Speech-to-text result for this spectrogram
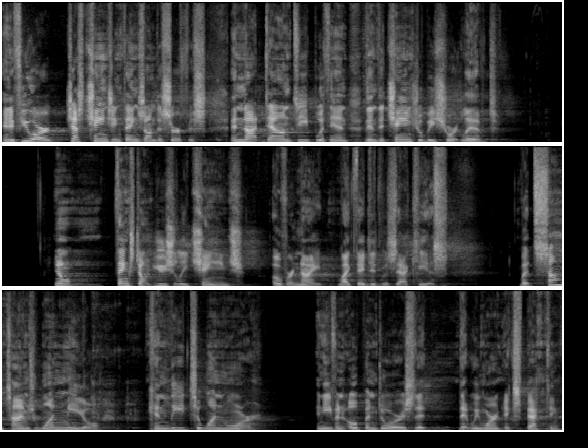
And if you are just changing things on the surface and not down deep within, then the change will be short lived. You know, things don't usually change overnight like they did with Zacchaeus. But sometimes one meal can lead to one more and even open doors that, that we weren't expecting.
